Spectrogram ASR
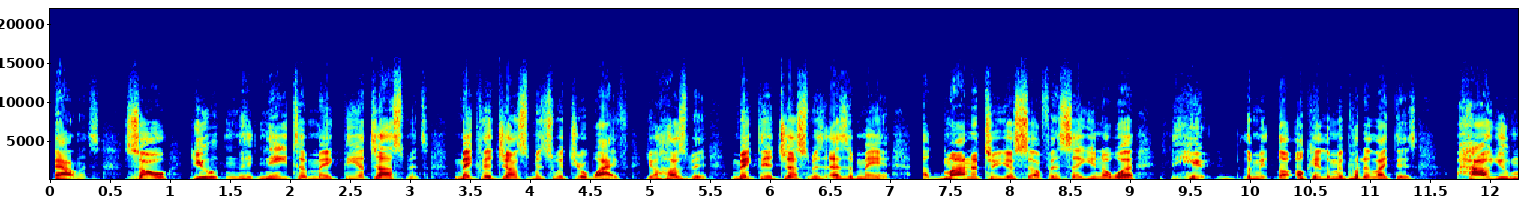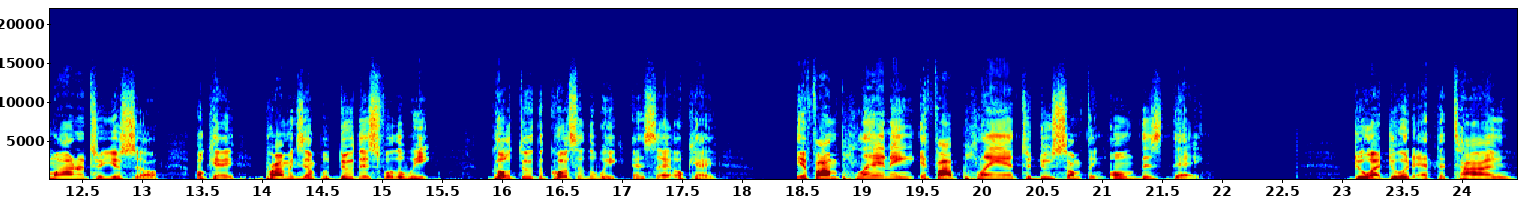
balance. So you need to make the adjustments. Make the adjustments with your wife, your husband. Make the adjustments as a man. Uh, monitor yourself and say, you know what? Here, let me. Uh, okay, let me put it like this: How you monitor yourself. Okay, prime example. Do this for the week. Go through the course of the week and say, okay, if I'm planning, if I plan to do something on this day, do I do it at the time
